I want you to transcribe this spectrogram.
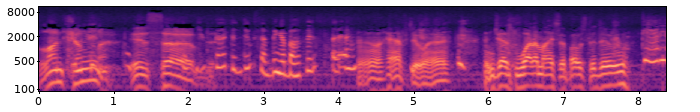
Luncheon is served. You've got to do something about this, Sam. I'll have to, huh? And just what am I supposed to do? Daddy,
